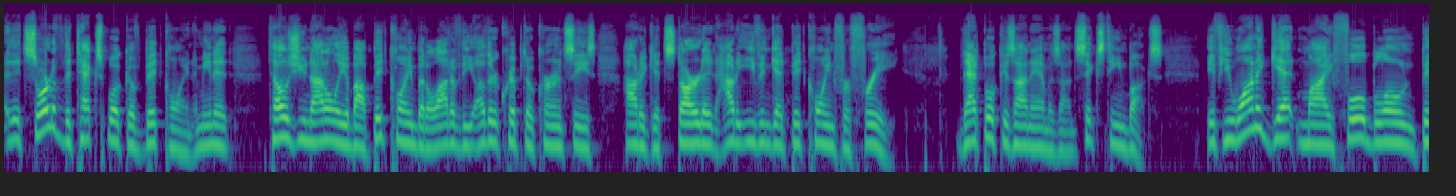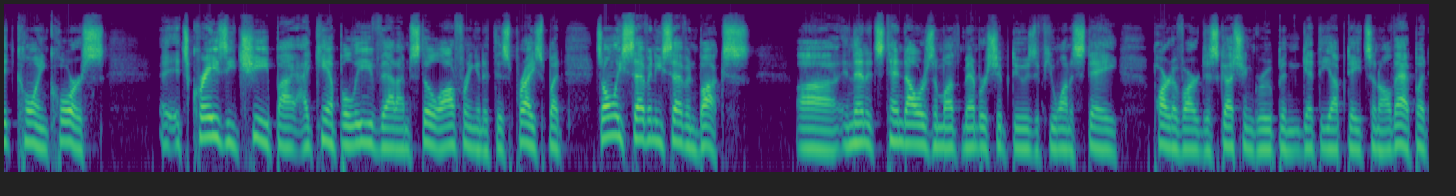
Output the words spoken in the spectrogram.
it's sort of the textbook of Bitcoin. I mean, it tells you not only about Bitcoin, but a lot of the other cryptocurrencies, how to get started, how to even get Bitcoin for free. That book is on Amazon, 16 bucks. If you want to get my full blown Bitcoin course, it's crazy cheap. I, I can't believe that I'm still offering it at this price, but it's only 77 bucks. Uh, and then it's $10 a month membership dues if you want to stay part of our discussion group and get the updates and all that. But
